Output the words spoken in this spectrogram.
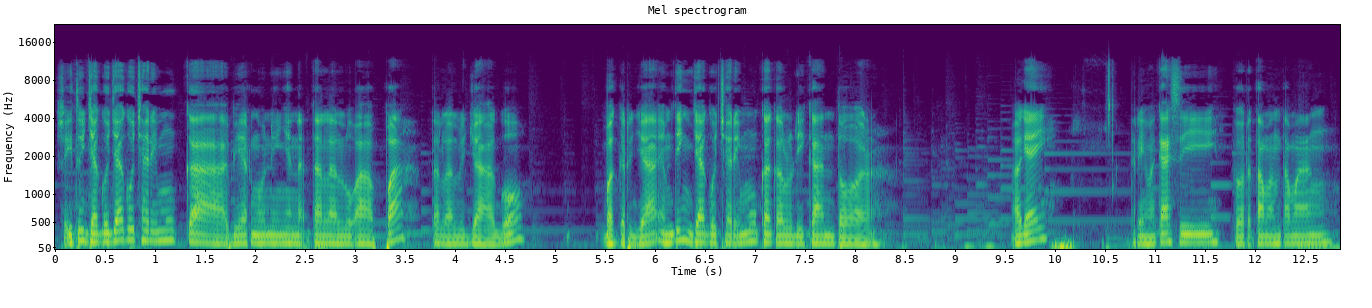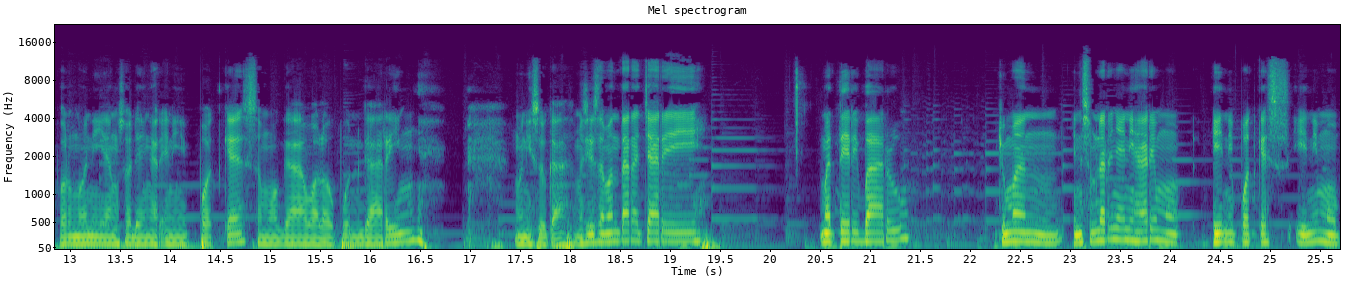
So itu jago-jago cari muka biar ngoninya nak terlalu apa, terlalu jago. bekerja yang penting jago cari muka kalau di kantor oke okay? terima kasih for teman-teman for ngoni yang sudah dengar ini podcast semoga walaupun garing ngoni suka. Masih sementara cari materi baru. Cuman ini sebenarnya ini hari mau ini podcast ini mau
